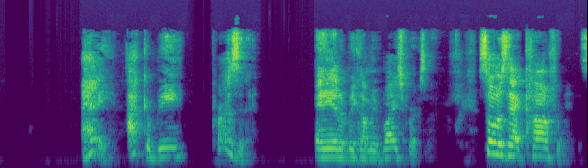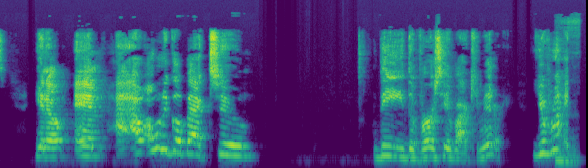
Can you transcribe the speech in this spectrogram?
hey, I could be president. And end up becoming vice president. So is that confidence, you know? And I, I want to go back to the diversity of our community. You're right. Mm-hmm.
